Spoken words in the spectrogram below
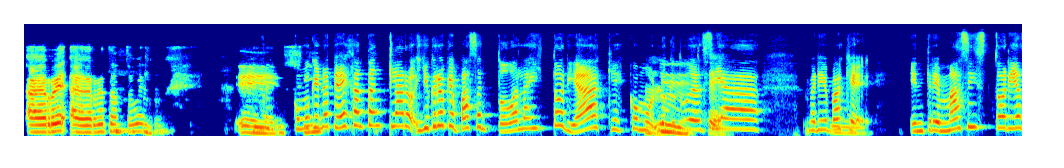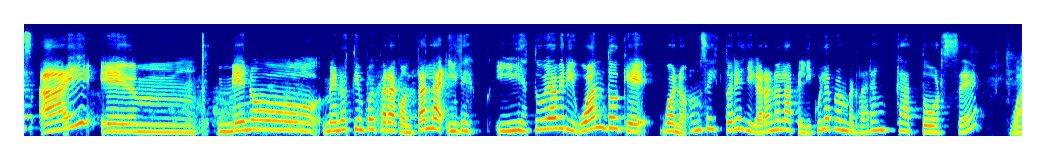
agarré, agarré tanto vuelo. Eh, como sí. que no te dejan tan claro. Yo creo que pasa en todas las historias, que es como lo que tú Mm, sí. decías, María Paz, Mm. que entre más historias hay, em, menos, menos tiempo hay para contarlas. Y, les- y estuve averiguando que, bueno, 11 historias llegaron a la película, pero en verdad eran 14. Wow.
